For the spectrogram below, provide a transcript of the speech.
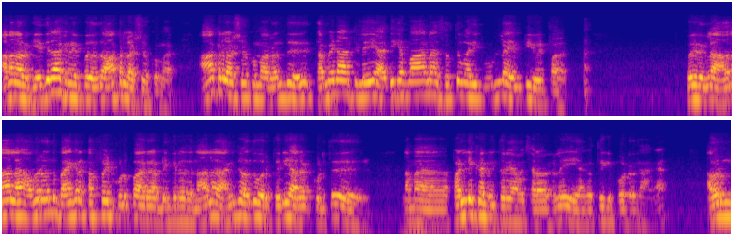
ஆனால் அவருக்கு எதிராக நிற்பது வந்து ஆற்றல் அசோக்குமார். ஆற்றல் அசோக்குமார் வந்து தமிழ்நாட்டிலேயே அதிகமான சொத்து மதிப்பு உள்ள எம்பி வேட்பாளர். புரியுதுங்களா? அதனால அவர் வந்து பயங்கர டஃப் ஃபைட் கொடுப்பாரு அப்படிங்கிறதுனால அங்க வந்து ஒரு பெரிய அலர்ட் கொடுத்து நம்ம பள்ளி கல்வித்துறை அமைச்சர் அவர்களை அங்க தூக்கி போட்டிருக்காங்க. அவரும்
